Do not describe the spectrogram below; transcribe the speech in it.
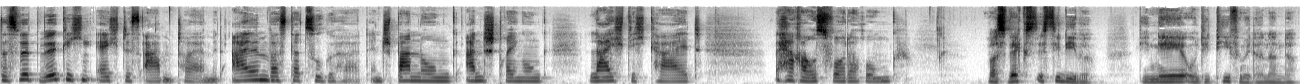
Das wird wirklich ein echtes Abenteuer mit allem, was dazugehört. Entspannung, Anstrengung, Leichtigkeit, Herausforderung. Was wächst, ist die Liebe, die Nähe und die Tiefe miteinander.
